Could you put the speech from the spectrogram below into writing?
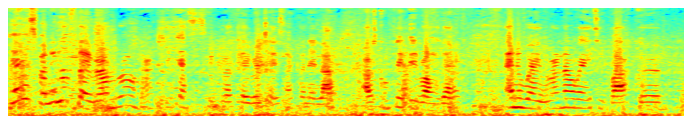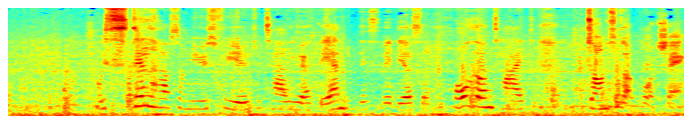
Yes, vanilla flavour. I'm wrong. Actually, yes, it's vanilla flavour. It tastes like vanilla. I was completely wrong there. Anyway, we're on our way to Baku. We still have some news for you to tell you at the end of this video, so hold on tight. Don't stop watching.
